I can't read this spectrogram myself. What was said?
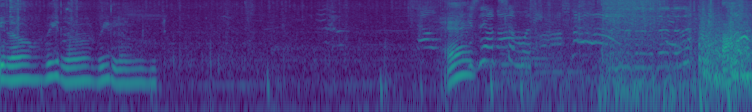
Reload, reload, reload. Hey, Is that someone? bye.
